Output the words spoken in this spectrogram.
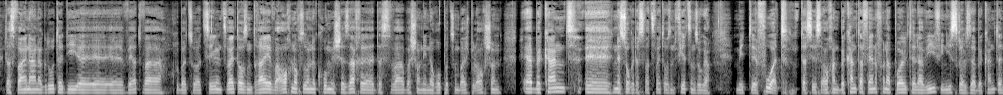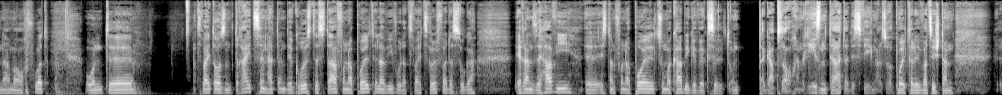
Das war eine Anekdote, die äh, äh, wert war, rüber zu erzählen. 2003 war auch noch so eine komische Sache. Das war aber schon in Europa zum Beispiel auch schon äh, bekannt. Äh, ne, sorry, das war 2014 sogar mit äh, Fuad. Das ist auch ein bekannter Fan von Apoel Tel Aviv. In Israel sehr bekannter Name auch Fuad. Und äh, 2013 hat dann der größte Star von Apoel Tel Aviv, oder 2012 war das sogar, Eran Zehavi, äh, ist dann von Apoel zu Maccabi gewechselt. Und da gab es auch einen Riesentheater deswegen. Also Apoel Tel Aviv hat sich dann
